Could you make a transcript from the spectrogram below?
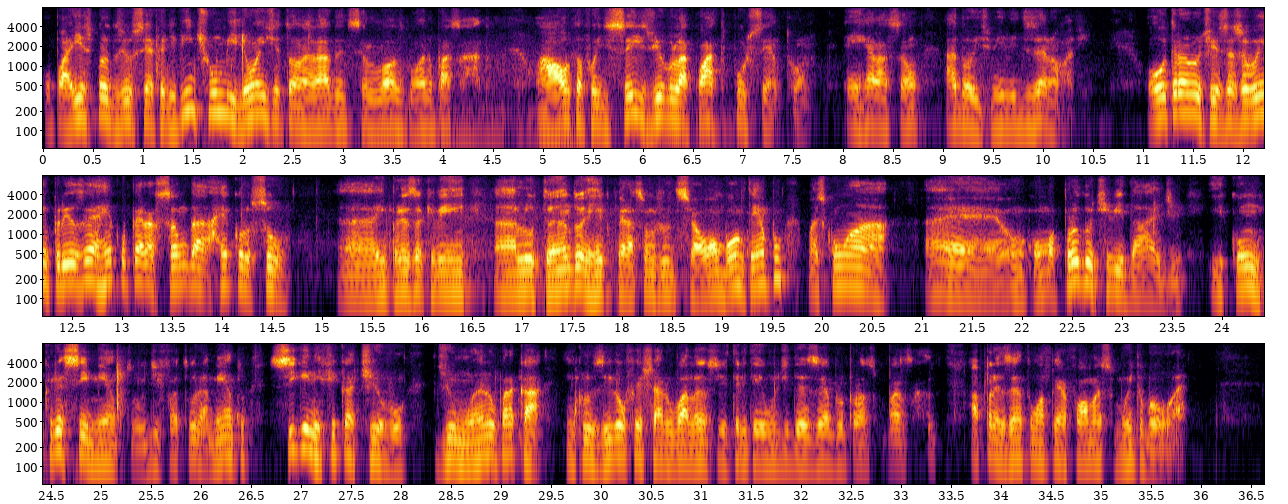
O país produziu cerca de 21 milhões de toneladas de celulose no ano passado. A alta foi de 6,4% em relação a 2019. Outra notícia sobre a empresa é a recuperação da Recrosul, a empresa que vem uh, lutando em recuperação judicial há um bom tempo, mas com uma, é, com uma produtividade e com um crescimento de faturamento significativo de um ano para cá. Inclusive, ao fechar o balanço de 31 de dezembro próximo passado, apresenta uma performance muito boa.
